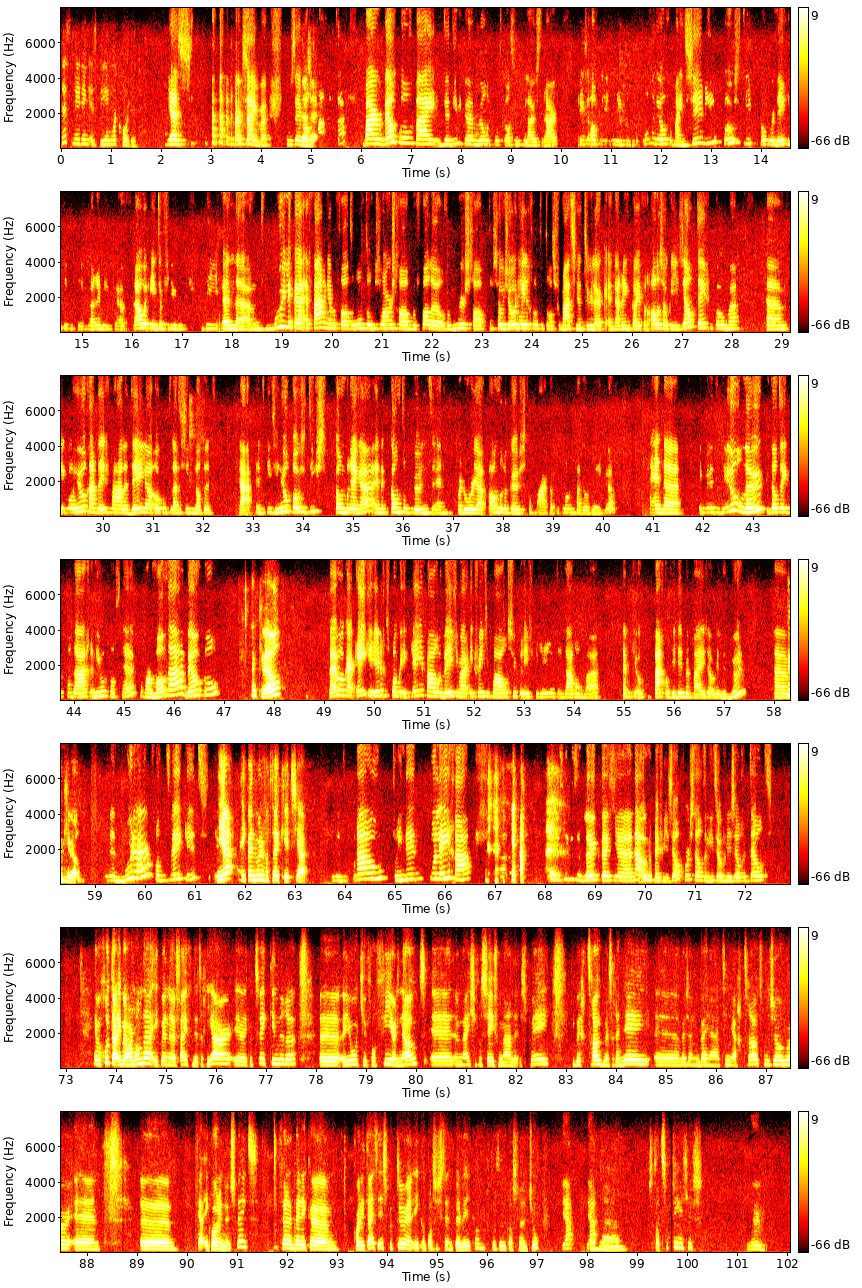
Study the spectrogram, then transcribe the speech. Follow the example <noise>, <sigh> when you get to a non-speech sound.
This meeting is being recorded. Yes, <laughs> daar zijn we. Ik moest even alles aanzetten. Maar welkom bij de Dineke Mulder podcast, lieve luisteraar. Deze aflevering is een onderdeel van mijn serie Positief over negativiteit, waarin ik eh, vrouwen interview die een ehm, moeilijke ervaring hebben gehad rondom zwangerschap, bevallen of het moederschap. Dat is sowieso een hele grote transformatie natuurlijk. En daarin kan je van alles ook in jezelf tegenkomen. Ehm, ik wil heel graag deze verhalen delen, ook om te laten zien dat het, ja, het iets heel positiefs kan brengen en een kantelpunt. En waardoor je andere keuzes gaat maken, patroon gaat doorbreken. En eh, ik vind het heel leuk dat ik vandaag een nieuwe gast heb, Armanda. Welkom. Dankjewel. Wij hebben elkaar één keer eerder gesproken. Ik ken je verhaal een beetje, maar ik vind je verhaal super inspirerend. En daarom eh, heb ik je ook gevraagd of je dit met mij zou willen doen. Um, Dankjewel. Je bent moeder van twee kids. Ja, ik ben moeder van twee kids, ja. Je bent vrouw, vriendin, collega. <laughs> Ja. En misschien is het leuk dat je nou, ook nog even jezelf voorstelt en iets over jezelf vertelt. Helemaal goed. Nou, ik ben Harmanda. Ik ben eh 35 jaar. Eh, ik heb twee kinderen. Eh, een jongetje van vier, Nout. En een meisje van zeven maanden, Smee. Ik ben getrouwd met René. Eh, wij zijn nu bijna tien jaar getrouwd van de zomer. En eh, ja, ik woon in Nunspeet. Verder ben ik ehm, kwaliteitsinspecteur en inkoopassistent bij Wekamp. Dat doe ik als eh, job. Ja, ja. En, eh, dus dat soort dingetjes. Leuk.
